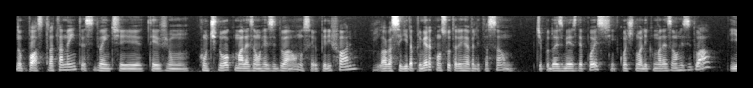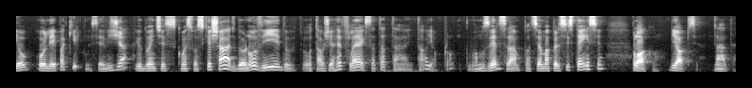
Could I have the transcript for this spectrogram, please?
No pós-tratamento, esse doente teve um continuou com uma lesão residual no seio piriforme. Logo a seguir, a primeira consulta de reabilitação, tipo dois meses depois, continuou ali com uma lesão residual. E eu olhei para aquilo, comecei a vigiar. E o doente começou a se queixar de dor no ouvido, otalgia reflexa, tá, tá, e tal. E eu, pronto, vamos ver, será? Pode ser uma persistência. Bloco, biópsia, nada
